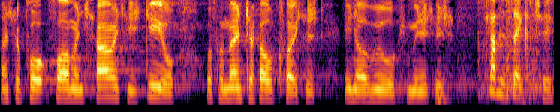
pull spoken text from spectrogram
and support farming charities deal with the mental health crisis in our rural communities? Cabinet Secretary.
